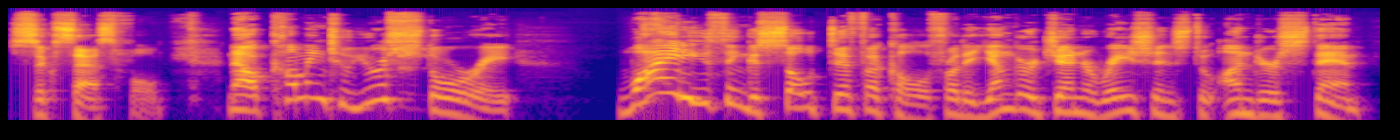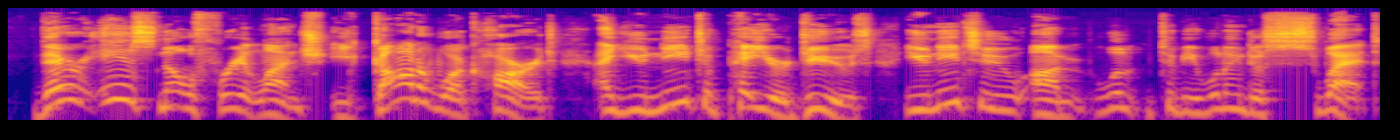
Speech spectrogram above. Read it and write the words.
successful. Now, coming to your story, why do you think it's so difficult for the younger generations to understand there is no free lunch? You gotta work hard, and you need to pay your dues. You need to um to be willing to sweat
